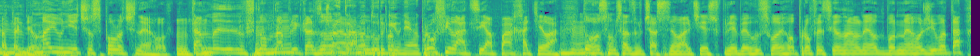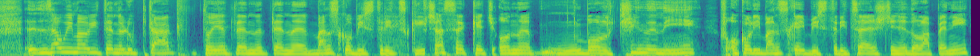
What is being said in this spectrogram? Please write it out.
a tak ďalej. Majú niečo spoločného. Tam e, v tom napríklad zohráva dramaturgiu profilácia páchateľa. Toho som sa zúčastňoval tiež v priebehu svojho profesionálneho odborného života. Zaujímavý ten ľupták, to je ten, ten bansko-bystrický. V čase, keď on mm, bol činný v okolí Banskej Bystrice, ešte nedolapený,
